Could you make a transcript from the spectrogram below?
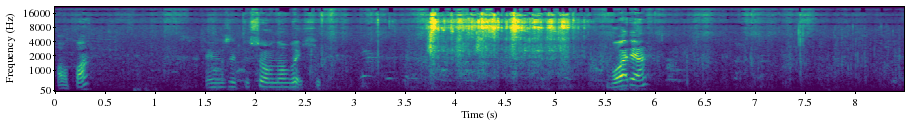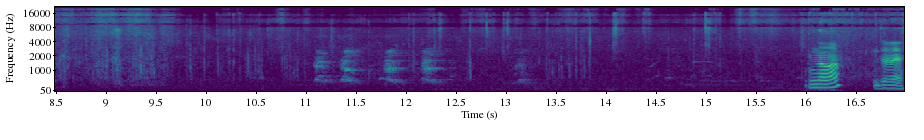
Опа. Він вже пішов на вихід. Боря. Ну, диви.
